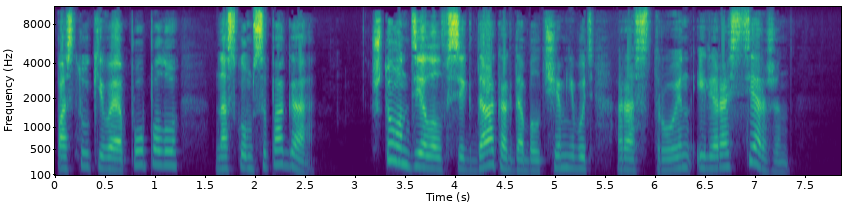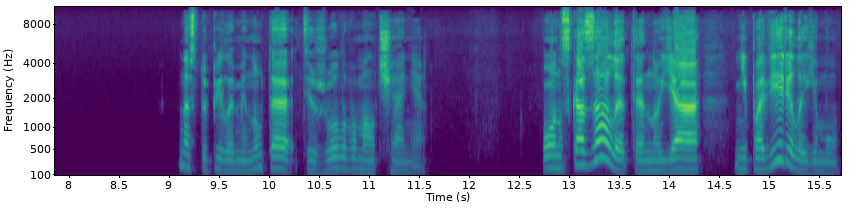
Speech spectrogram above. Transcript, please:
постукивая по полу носком сапога. Что он делал всегда, когда был чем-нибудь расстроен или рассержен? Наступила минута тяжелого молчания. Он сказал это, но я не поверила ему.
